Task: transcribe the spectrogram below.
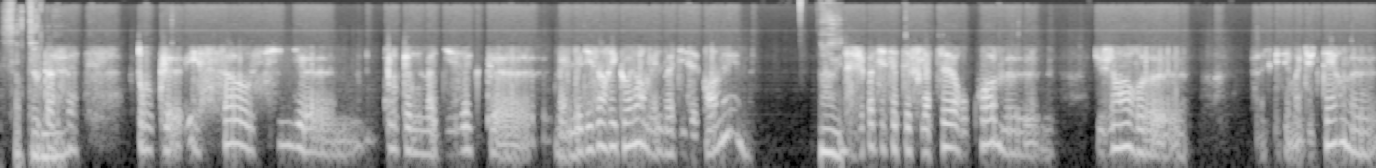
certainement. Tout à fait. Donc, euh, et ça aussi, euh, donc elle me disait que, mais elle me disait en rigolant, mais elle me disait quand même. Oui. Je ne sais pas si c'était flatteur ou quoi, mais, du genre, euh, excusez-moi du terme,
